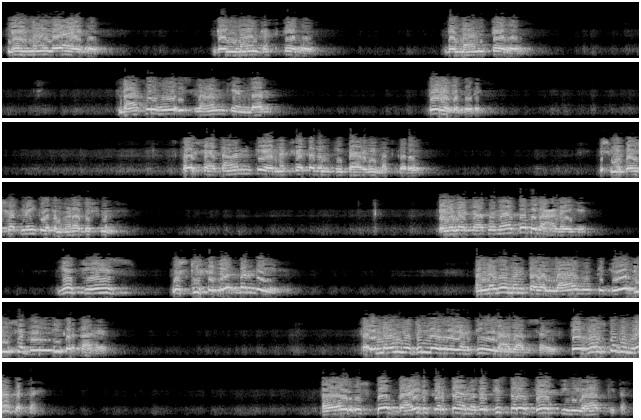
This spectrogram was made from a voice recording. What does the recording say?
جو ایمان لے آئے ہو جو ایمان رکھتے ہو، جو مانتے ہو۔ داخل ہو اسلام کے اندر پورے کے پورے۔ اور شیطان کے نقشے قدم کی پیروی مت کرو۔ اس میں کوئی شک نہیں کہ وہ تمہارا دشمن ہے۔ ایک چاہتا میں تو خدا علیہ۔ ہے یہ چیز اس کی فطرت بن گئی ہے۔ انو من تو کہ جو بھی اسے دوستی کرتا ہے تو ان جو دل میں وہ یہ جی آزاد صاحب تو وہ اس کو گمراہ کرتا ہے۔ اور اس کو گائیڈ کرتا ہے، مگر کس طرف بیٹھتی ہوئی آگ کی طرف۔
